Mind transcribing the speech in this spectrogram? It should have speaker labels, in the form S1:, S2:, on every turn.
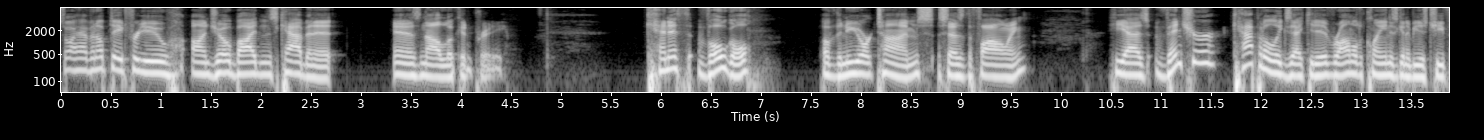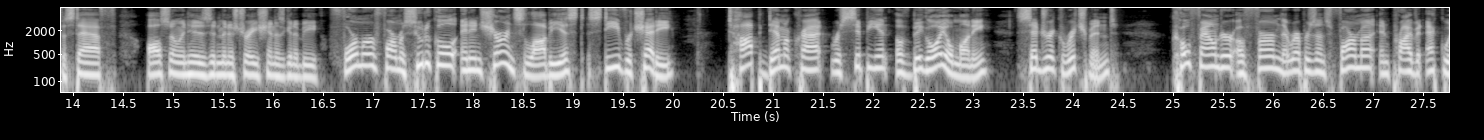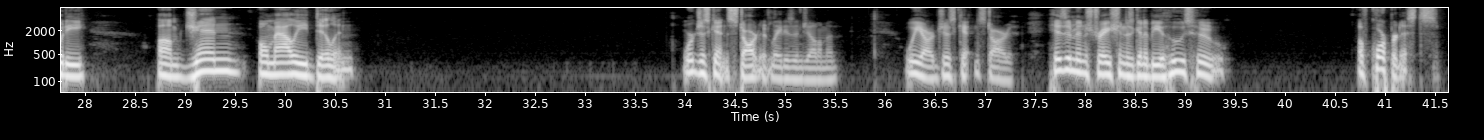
S1: So I have an update for you on Joe Biden's cabinet, and it's not looking pretty. Kenneth Vogel of the New York Times says the following. He has venture capital executive Ronald Klain is going to be his chief of staff. Also in his administration is going to be former pharmaceutical and insurance lobbyist Steve Ricchetti, top Democrat recipient of big oil money Cedric Richmond, co-founder of firm that represents pharma and private equity um, Jen O'Malley Dillon. We're just getting started, ladies and gentlemen. We are just getting started. His administration is going to be a who's who of corporatists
